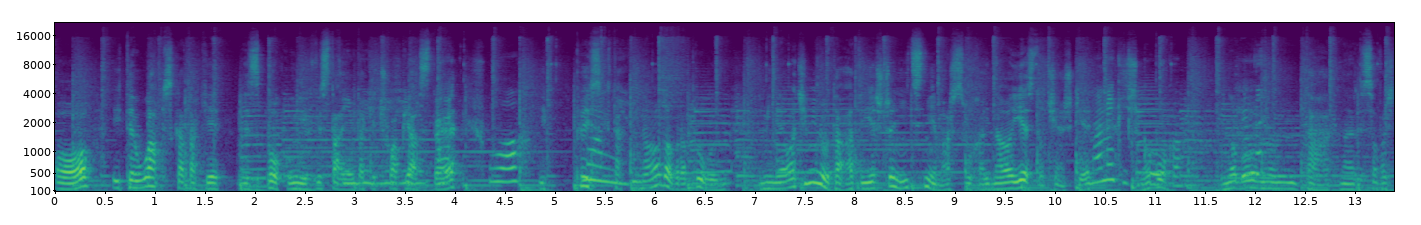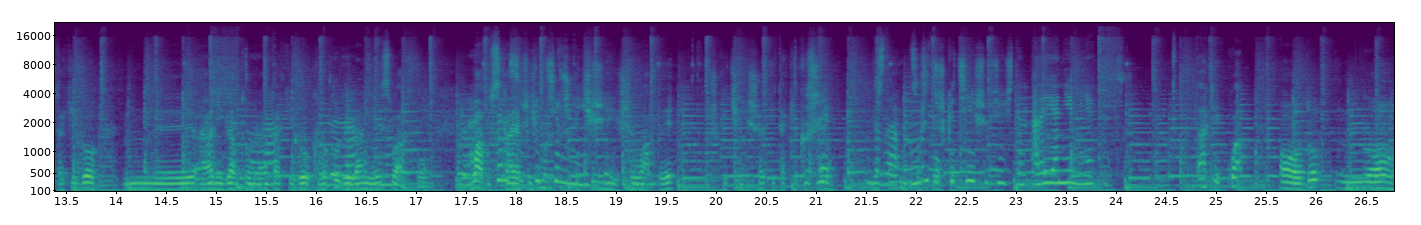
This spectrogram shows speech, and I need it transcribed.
O, i te łapska takie z boku niech wystają, takie człapiaste. Szło. I pysk No nie. taki, no dobra, próbuj. Minęła ci minuta, a ty jeszcze nic nie masz, słuchaj, no jest to ciężkie. Mam jakieś No bo- kółko. No bo no, tak, narysować takiego mm, aligatora, takiego krokodyla nie jest łatwo. Dobra, Łapska, teraz jakieś troszkę może troszkę ciemniejsze łapy, troszkę cieńsze i takie Tylko, że, dobra, wystające może z troszkę cieńszy wziąć ten, ale ja nie wiem jak... Takie kłap. O, do, no.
